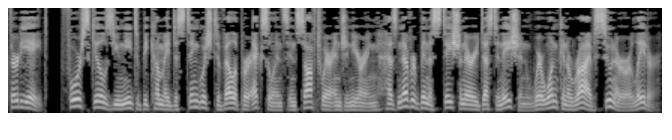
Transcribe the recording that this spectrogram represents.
38. Four skills you need to become a distinguished developer. Excellence in software engineering has never been a stationary destination where one can arrive sooner or later.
